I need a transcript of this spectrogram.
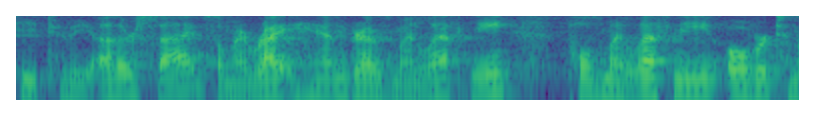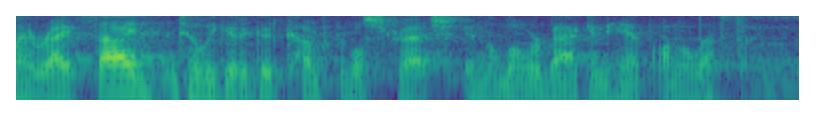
Repeat to the other side. So my right hand grabs my left knee, pulls my left knee over to my right side until we get a good comfortable stretch in the lower back and hip on the left side.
